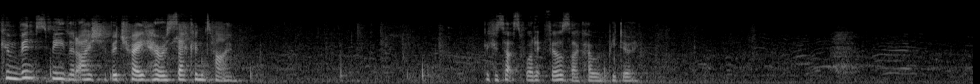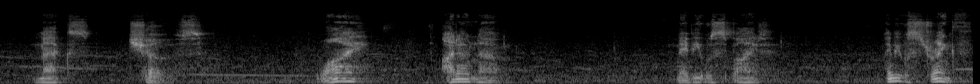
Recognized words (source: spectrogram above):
Convince me that I should betray her a second time. Because that's what it feels like I would be doing. Max chose. Why? I don't know. Maybe it was spite. Maybe it was strength.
